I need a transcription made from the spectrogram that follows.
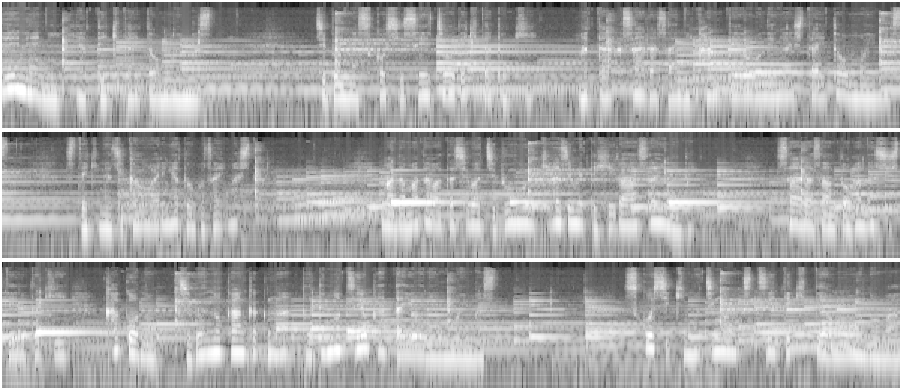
丁寧にやっていきたいと思います。自分が少し成長できた時またサーラさんに鑑定をお願いしたいと思います。素敵な時間をありがとうございました。まだまだ私は自分を生き始めて日が浅いのでサーラさんとお話ししている時過去の自分の感覚がとても強かったように思います。少し気持ちが落ち着いてきて思うのは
